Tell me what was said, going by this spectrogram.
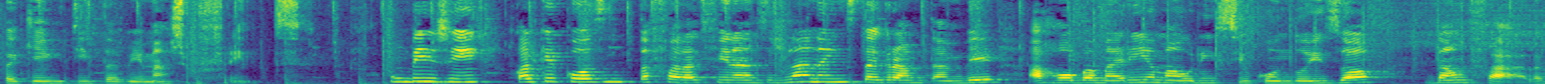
para quem te também mais para frente. Um beijinho, qualquer coisa para falar de finanças lá na Instagram também, arroba Maria Maurício com dois O, dá um fala.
